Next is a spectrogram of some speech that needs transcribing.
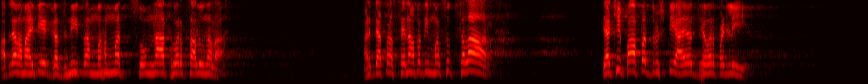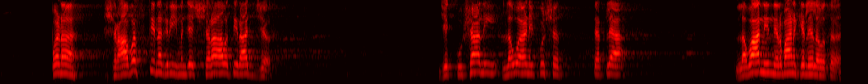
आपल्याला माहिती आहे गझनीचा महम्मद सोमनाथवर चालून आला. आणि त्याचा सेनापती मसूद सलार त्याची पापदृष्टी अयोध्येवर पडली. पण श्रावस्ती नगरी म्हणजे शरावती राज्य जे कुशानी लव आणि कुश त्यातल्या लवानी निर्माण केलेलं होतं.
